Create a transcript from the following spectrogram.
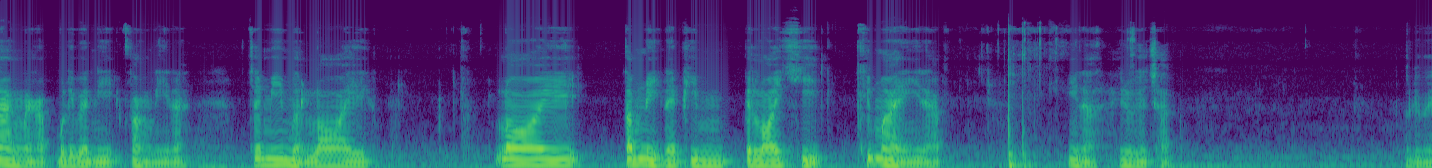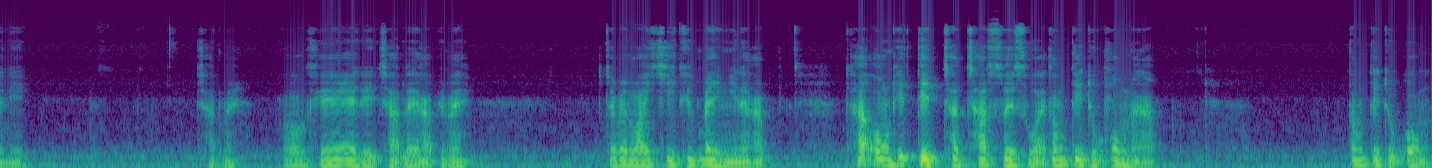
นั่งนะครับ บริเวณนี้ฝั่งนี้นะ จะมีเหมือนรอย รอยตำหนิในพิมพ์เป็นรอยขีดขึ้นมาอย่างนี้นะครับ นี่นะให้ดูชัดๆ ริเวณนี้ ชัดไหมโอเคนี่ชัดเลยครับเห็นไหมจะเป็นรอยขีดขึ้นไปอย่างนี้นะครับ ถ้าองค์ที่ติดชัดๆสวยๆต้องติดทุกองค์นะครับ ต้องติดทุกองค์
